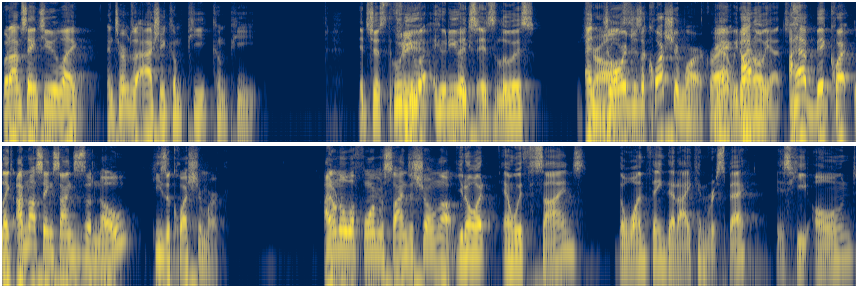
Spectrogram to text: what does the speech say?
But I'm saying to you, like, in terms of actually compete, compete. It's just the Who do you- who do you It's, ex- it's Lewis, And Charles. George is a question mark, right? Yeah, we don't I- know yet. I have big que- like I'm not saying Sainz is a no. He's a question mark. I don't know what form of Sainz is showing up. You know what? And with Sainz, the one thing that I can respect is he owned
